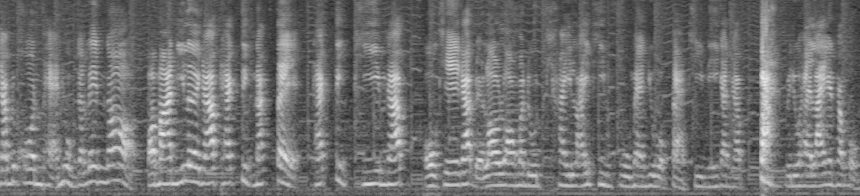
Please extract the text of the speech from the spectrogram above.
ครับทุกคนแผนที่ผมจะเล่นก็ประมาณนี้เลยครับ แท็กติกนักเตะ แท็กติกทีมครับ โอเคครับ เดี๋ยวเราลองมาดูไฮไลท์ทีมฟูลแมนยูบอก8ทีมนี้กันครับไปไปดูไฮไลท์กันครับผม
